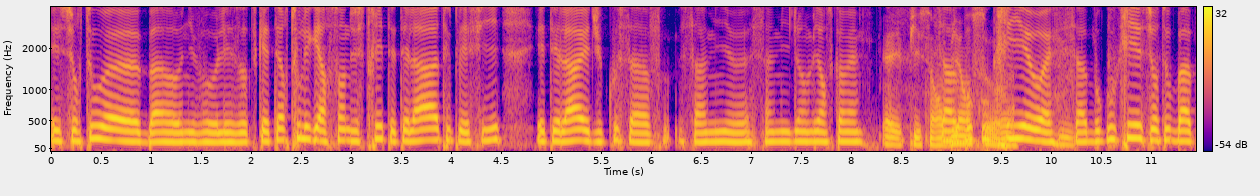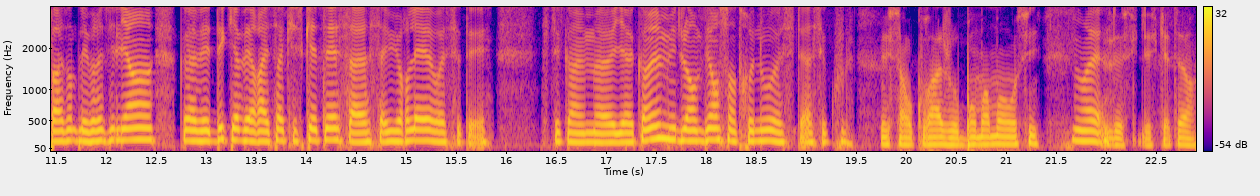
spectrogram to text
Et surtout, euh, bah, au niveau les autres skateurs, tous les garçons du street étaient là, toutes les filles étaient là, et du coup, ça, ça a mis, ça a mis de l'ambiance quand même Et puis ça a beaucoup au- crié, ouais. Mm. Ça a beaucoup crié, surtout bah, par exemple les Brésiliens. Quand avait, dès qu'il y avait Raissa qui skatait, ça, ça hurlait. Ouais, c'était, c'était quand même. euh, Il y a quand même eu de l'ambiance entre nous. ouais, c'était assez cool. Et ça encourage au bon moment aussi, Ouais. le- les skateurs.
